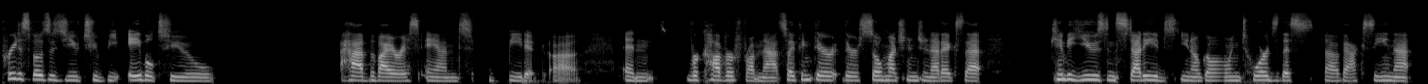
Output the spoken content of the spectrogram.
predisposes you to be able to have the virus and beat it uh, and recover from that. So i think there there's so much in genetics that can be used and studied you know going towards this uh, vaccine that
